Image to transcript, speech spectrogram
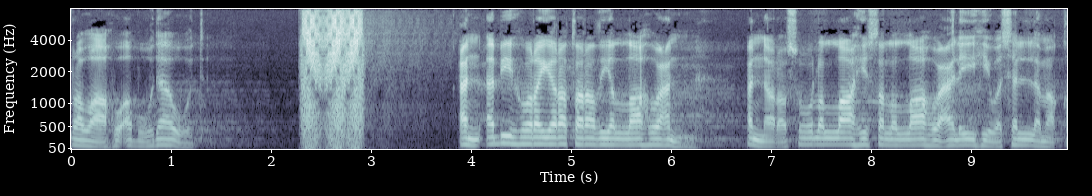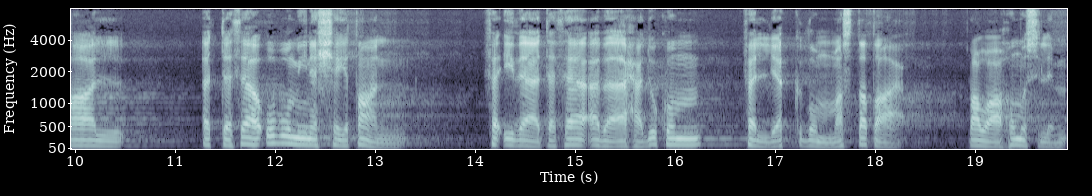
رواه أبو داود. عن أبي هريرة رضي الله عنه أن رسول الله صلى الله عليه وسلم قال التثاؤب من الشيطان فإذا تثاءب أحدكم فليكظم ما استطاع. رواه مسلم.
